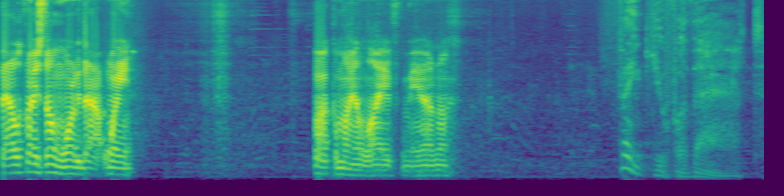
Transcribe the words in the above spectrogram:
Battle cries don't work that way. Fuck my life, man. Thank you for that.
